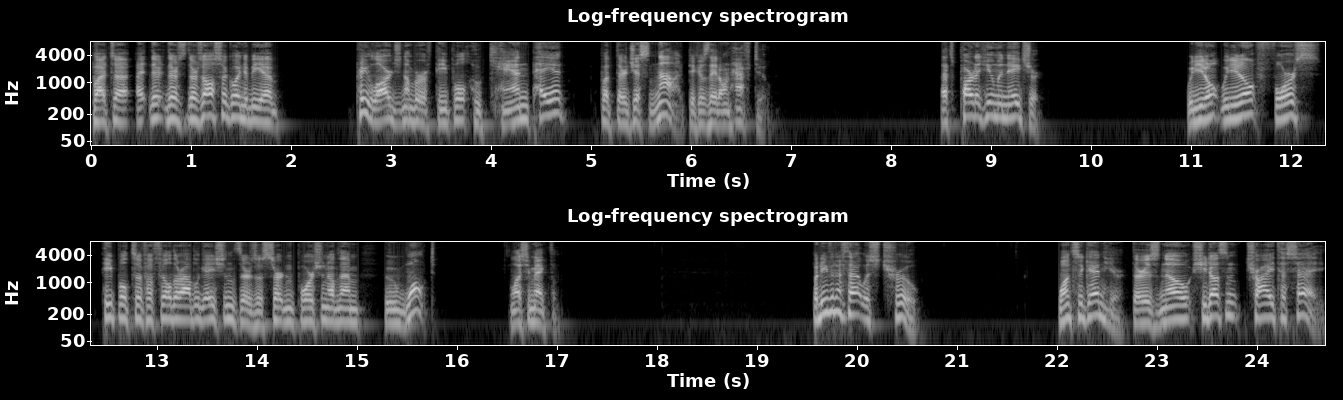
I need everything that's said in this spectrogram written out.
But uh, there, there's there's also going to be a pretty large number of people who can pay it, but they're just not because they don't have to. That's part of human nature. When you don't when you don't force people to fulfill their obligations, there's a certain portion of them who won't, unless you make them. But even if that was true, once again here, there is no, she doesn't try to say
